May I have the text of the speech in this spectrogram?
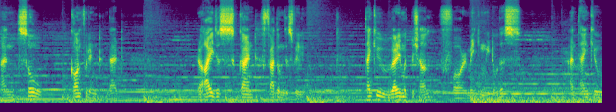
and so confident that you know, I just can't fathom this feeling. Thank you very much, Bishal, for making me do this, and thank you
